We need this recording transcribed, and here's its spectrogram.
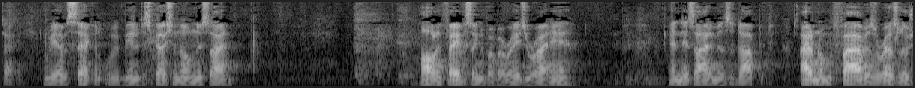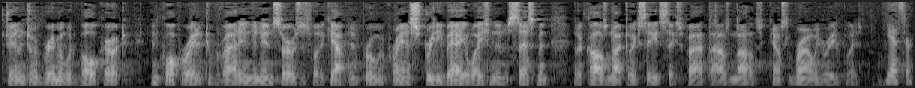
Second. We have a second. Will there be any discussion on this item? All in favor signify by raising your right hand. And this item is adopted. Item number five is a resolution to enter into agreement with Volkert Incorporated to provide engineering services for the capital improvement plan, street evaluation and assessment at a cost not to exceed sixty-five thousand dollars. Councilor Brown, will you read it, please? Yes, sir.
